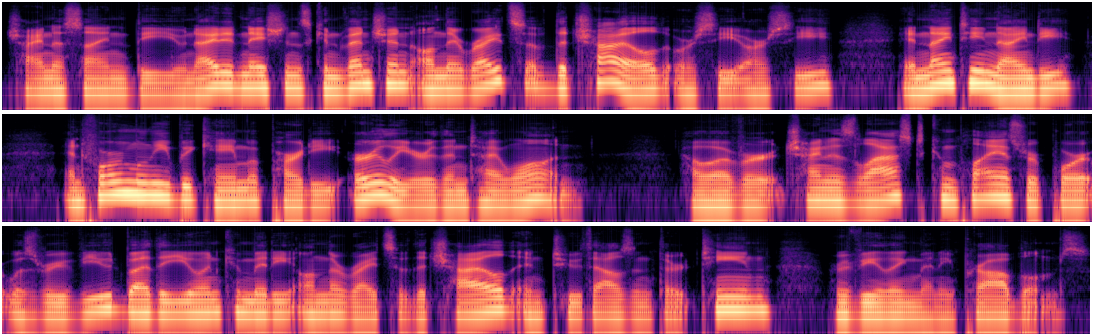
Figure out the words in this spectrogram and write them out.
China signed the United Nations Convention on the Rights of the Child, or CRC, in 1990 and formally became a party earlier than Taiwan. However, China's last compliance report was reviewed by the UN Committee on the Rights of the Child in 2013, revealing many problems.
